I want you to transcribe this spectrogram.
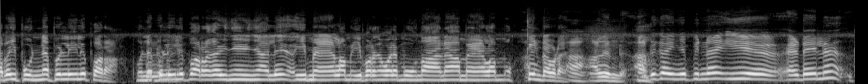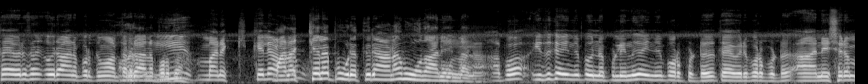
അപ്പോൾ ഈ പുന്നപ്പള്ളിയിൽ പറ. പുന്നപ്പള്ളിയിൽ പറ കഴിഞ്ഞ് കഴിഞ്ഞാൽ ഈ മേളം ഈ പറഞ്ഞ പോലെ മൂന്നാന മേളം ഒക്കെ ഉണ്ട് അവിടെ. അതുണ്ട്. അത് കഴിഞ്ഞ് പിന്നെ ഈ ഇടയിൽ ഒരു ആനപ്പുറത്ത് മാത്രം. ഈ മനക്കലാണ് മനക്കല പൂരത്തിനാണ് മൂന്നാന. അപ്പോൾ ഇത് കഴിഞ്ഞ് പുന്നപ്പള്ളിയിൽ നിന്ന് കഴിഞ്ഞ് പുറപ്പെട്ട് തേവര് പുറപ്പെട്ട് ആനേശ്വരം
